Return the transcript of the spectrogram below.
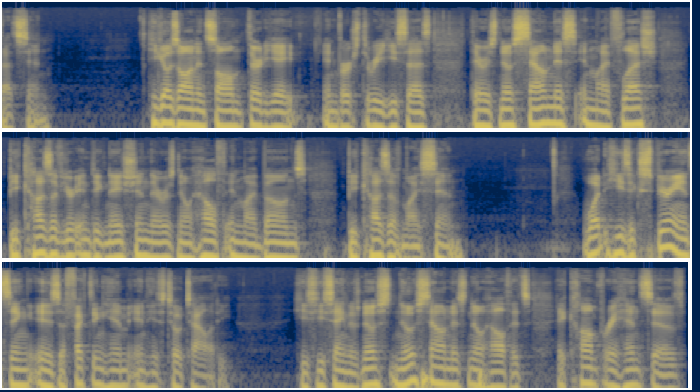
that sin. He goes on in Psalm 38 in verse 3, he says, There is no soundness in my flesh because of your indignation, there is no health in my bones because of my sin. What he's experiencing is affecting him in his totality. He's, he's saying there's no, no soundness, no health. It's a comprehensive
